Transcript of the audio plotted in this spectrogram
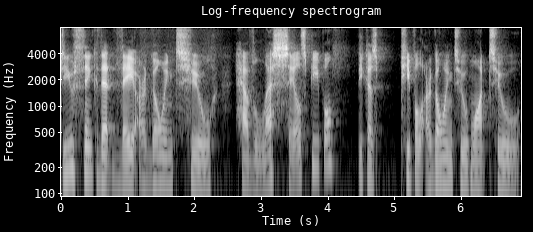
do you think that they are going to have less salespeople because people are going to want to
